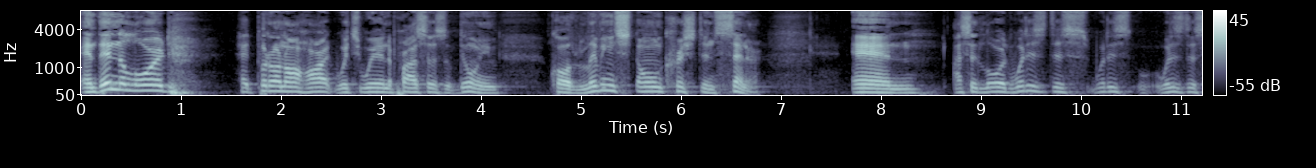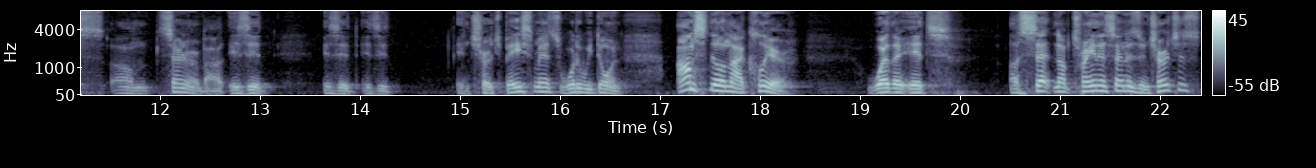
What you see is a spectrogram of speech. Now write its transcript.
And then the Lord had put on our heart, which we're in the process of doing, called Living Stone Christian Center. And I said, Lord, what is this? What is what is this um, center about? Is it is it is it in church basements? What are we doing? I'm still not clear whether it's a setting up training centers in churches,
